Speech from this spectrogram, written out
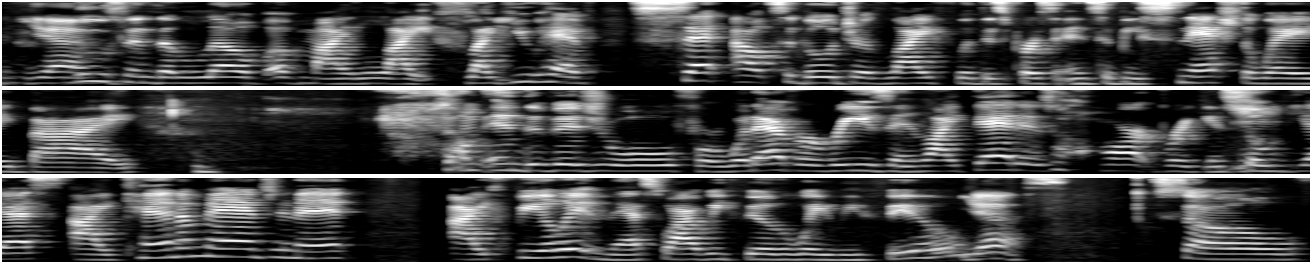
Imagine, yes. losing the love of my life. Like you have set out to build your life with this person and to be snatched away by some individual for whatever reason like that is heartbreaking so Mm. yes i can imagine it i feel it and that's why we feel the way we feel Yes. so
